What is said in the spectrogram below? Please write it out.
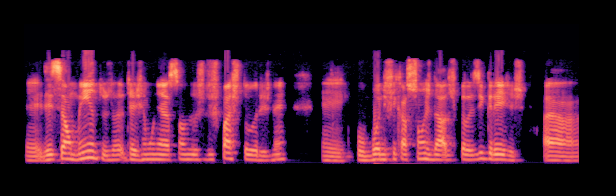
é, desses aumentos de remuneração dos, dos pastores, né? É, por bonificações dadas pelas igrejas. A,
